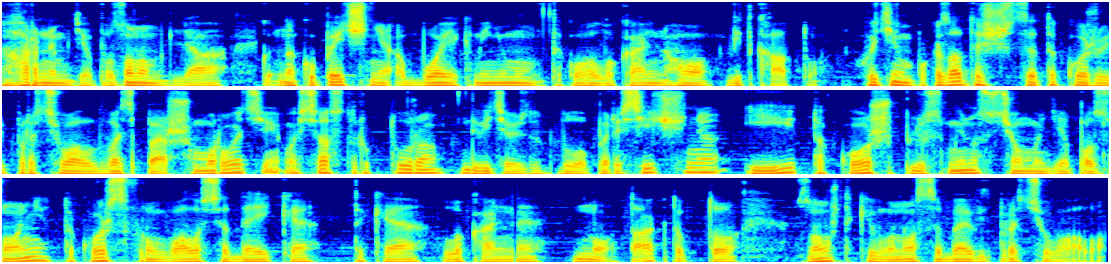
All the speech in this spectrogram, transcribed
гарним діапазоном для накопичення або як мінімум такого локального відкату. Хотів показати, що це також відпрацювало у 2021 році. Ось ця структура. Дивіться, ось тут було пересічення, і також плюс-мінус в цьому діапазоні також сформувалося деяке таке локальне дно. Так, тобто знову ж таки воно себе відпрацювало.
